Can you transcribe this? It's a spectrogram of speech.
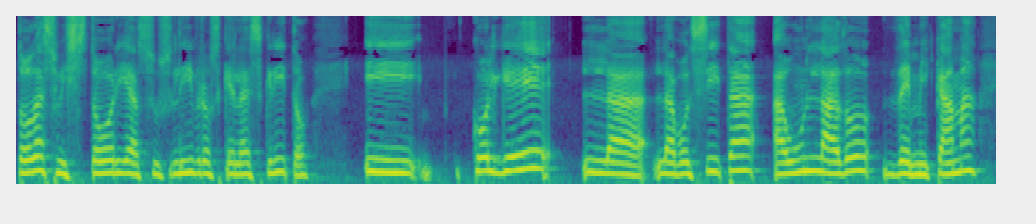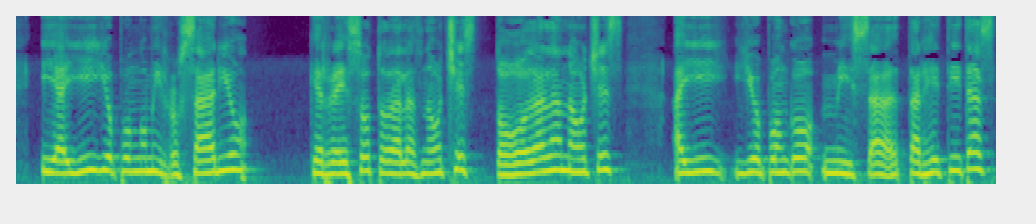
toda su historia, sus libros que él ha escrito. Y colgué la, la bolsita a un lado de mi cama y allí yo pongo mi rosario que rezo todas las noches, todas las noches. Allí yo pongo mis uh, tarjetitas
